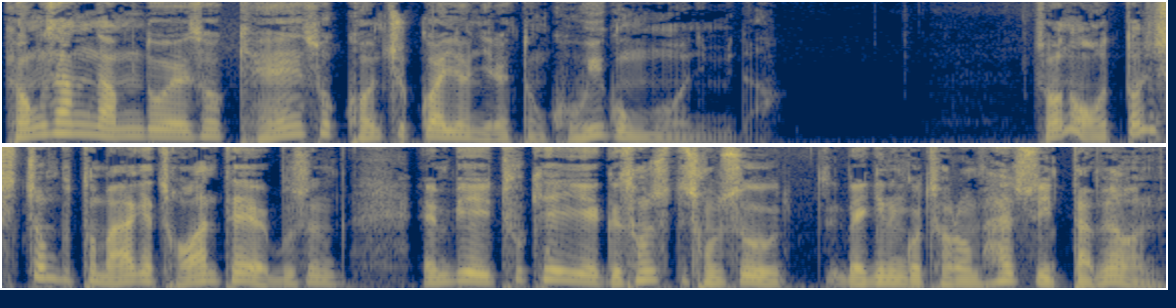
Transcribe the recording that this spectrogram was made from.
경상남도에서 계속 건축 관련 일했던 고위 공무원입니다. 저는 어떤 시점부터 만약에 저한테 무슨 NBA 2K의 그 선수들 점수 매기는 것처럼 할 수 있다면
